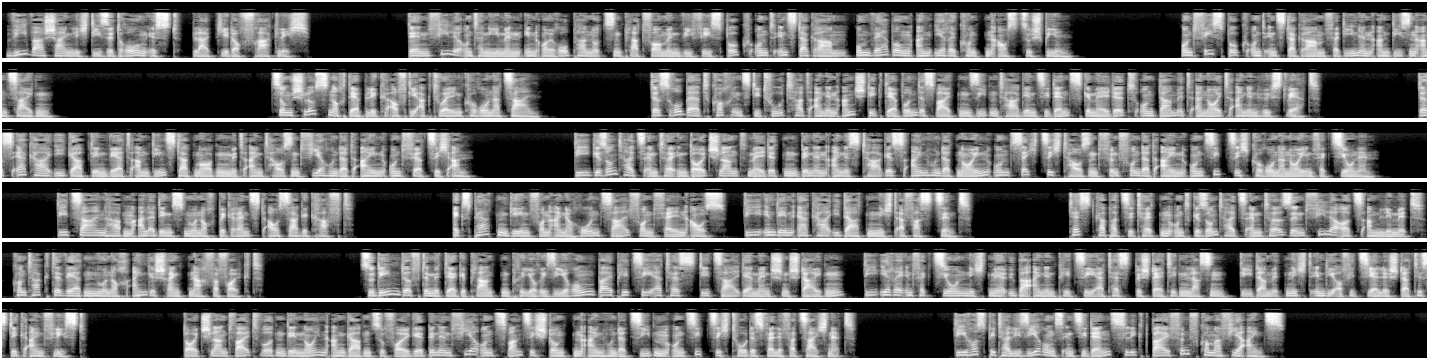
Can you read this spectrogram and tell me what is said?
Wie wahrscheinlich diese Drohung ist, bleibt jedoch fraglich. Denn viele Unternehmen in Europa nutzen Plattformen wie Facebook und Instagram, um Werbung an ihre Kunden auszuspielen. Und Facebook und Instagram verdienen an diesen Anzeigen. Zum Schluss noch der Blick auf die aktuellen Corona-Zahlen. Das Robert Koch Institut hat einen Anstieg der bundesweiten 7-Tage-Inzidenz gemeldet und damit erneut einen Höchstwert. Das RKI gab den Wert am Dienstagmorgen mit 1441 an. Die Gesundheitsämter in Deutschland meldeten binnen eines Tages 169.571 Corona-Neuinfektionen. Die Zahlen haben allerdings nur noch begrenzt Aussagekraft. Experten gehen von einer hohen Zahl von Fällen aus, die in den RKI-Daten nicht erfasst sind. Testkapazitäten und Gesundheitsämter sind vielerorts am Limit, Kontakte werden nur noch eingeschränkt nachverfolgt. Zudem dürfte mit der geplanten Priorisierung bei PCR-Tests die Zahl der Menschen steigen, die ihre Infektion nicht mehr über einen PCR-Test bestätigen lassen, die damit nicht in die offizielle Statistik einfließt. Deutschlandweit wurden den neuen Angaben zufolge binnen 24 Stunden 177 Todesfälle verzeichnet. Die Hospitalisierungsinzidenz liegt bei 5,41.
